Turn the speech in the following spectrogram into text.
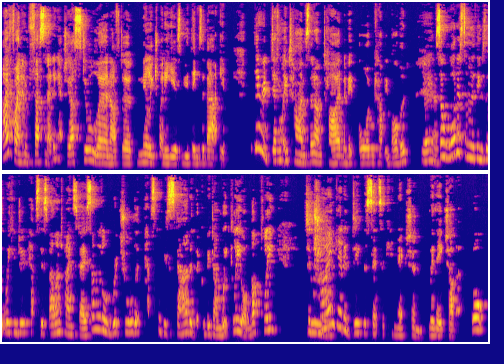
I find him fascinating. Actually, I still learn after nearly twenty years new things about him. There are definitely times that I'm tired and a bit bored and can't be bothered. Yeah. So, what are some of the things that we can do perhaps this Valentine's Day? Some little ritual that perhaps could be started that could be done weekly or monthly to Mm. try and get a deeper sense of connection with each other. Well,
